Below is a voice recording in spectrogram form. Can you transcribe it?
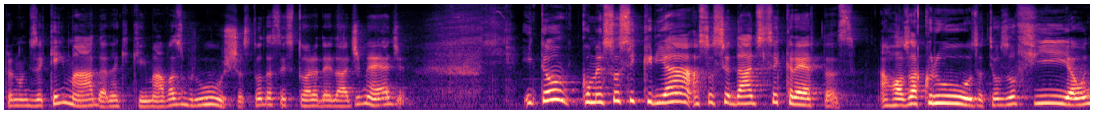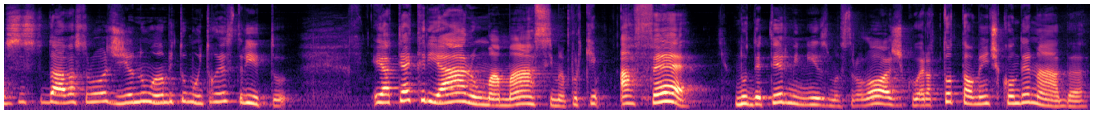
para não dizer queimada, né, que queimava as bruxas, toda essa história da Idade Média. Então, começou a se criar as sociedades secretas, a Rosa Cruz, a Teosofia, onde se estudava astrologia num âmbito muito restrito. E até criaram uma máxima, porque a fé no determinismo astrológico era totalmente condenada.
